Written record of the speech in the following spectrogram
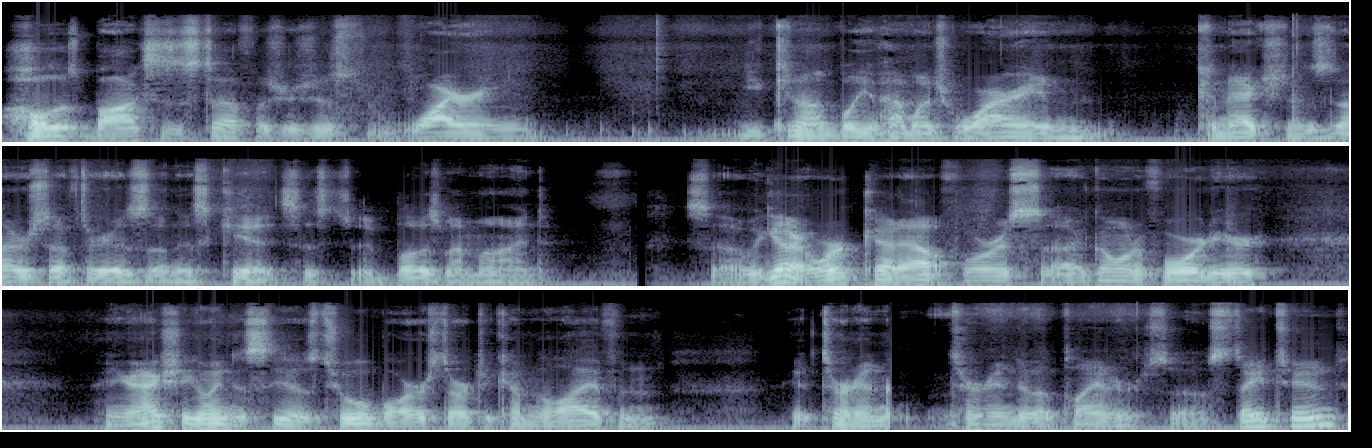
all those boxes of stuff, which is just wiring. You cannot believe how much wiring connections and other stuff there is on this kit. It's just, it blows my mind. So we got our work cut out for us uh, going forward here. And you're actually going to see those toolbars start to come to life and get turn, in, turn into a planter. So stay tuned.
